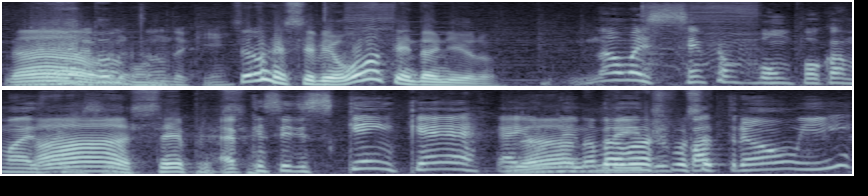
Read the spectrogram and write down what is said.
Não, é, você não recebeu ontem, Danilo? Não, mas sempre é um pouco a mais. Né, ah, sempre. É porque você diz quem quer, aí não, eu lembrei não, do você... patrão e...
